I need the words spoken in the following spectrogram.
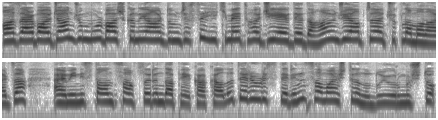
Azerbaycan Cumhurbaşkanı Yardımcısı Hikmet Hacıyev de daha önce yaptığı açıklamalarda Ermenistan saflarında PKK'lı teröristlerin savaştığını duyurmuştu.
